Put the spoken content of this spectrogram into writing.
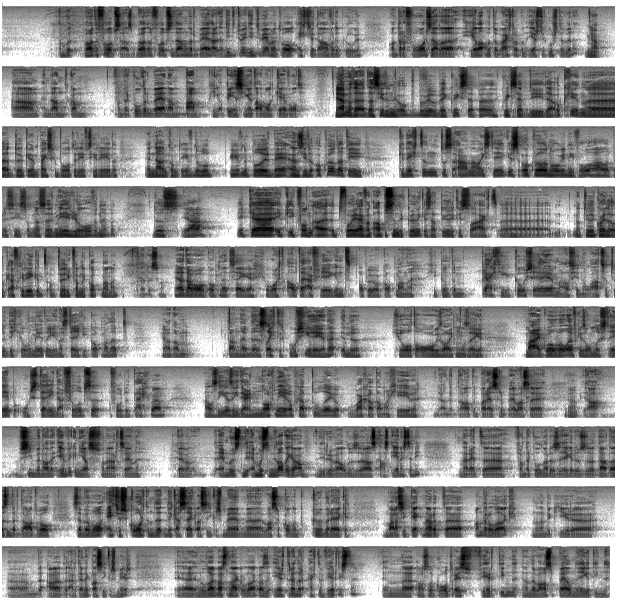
Dan moet buiten Philips zelfs. Buiten Philips dan erbij. Die twee, die twee hebben het wel echt gedaan voor de ploegen. Want daarvoor ze hadden heel wat moeten wachten op een eerste koers te winnen. Ja. Um, en dan kwam Van der Poel erbij en dan bam, ging, opeens ging het allemaal keivot. Ja, maar dat, dat zie je nu ook bijvoorbeeld bij Quickstep. Hè. Quickstep die daar ook geen uh, deuk in een pakje boter heeft gereden. En dan komt Evenepoel, Evenepoel erbij. En dan zie je ook wel dat die knechten, tussen aanhalingstekens, ook wel een hoger niveau halen precies. Omdat ze er meer geloven hebben. Dus ja, ik, uh, ik, ik vond uh, het voorjaar van Alpes in de Koning is natuurlijk geslaagd. Uh, natuurlijk word je ook afgerekend op het werk van de kopman. Hè. Dat is zo. Ja, dat wou ik ook net zeggen. Je wordt altijd afgerekend op je kopman. Hè. Je kunt een prachtige koers rijden, maar als je in de laatste 20 kilometer geen sterke kopman hebt, ja, dan, dan heb je een slechte koers gereden. Hè. In de grote ogen, zal ik maar zeggen. Maar ik wil wel even onderstrepen hoe sterk dat Philipsen voor de dag kwam als die zich daar nog meer op gaat toeleggen, wat gaat dat nog geven? Ja, inderdaad. Een Parijs erbij was hij ja. ja misschien bijna de evenkenjas van aard zijn. Hij moest, hij moest hem niet laten gaan, in ieder geval. Dus als, als enigste niet. En dan rijdt uh, Van der Poel naar de zegen. Dus uh, dat, dat, is inderdaad wel... Ze hebben wel echt gescoord in de, in de kassei-klassiekers met, met, wat ze konden kunnen bereiken. Maar als je kijkt naar het uh, andere luik, dan heb ik hier um, de, de Ardennen-klassiekers meer. Uh, in de Luik Luik was de eerste renner 48ste. In uh, Amstel Gold Race 14e en in de Waalse Pijl 19e.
